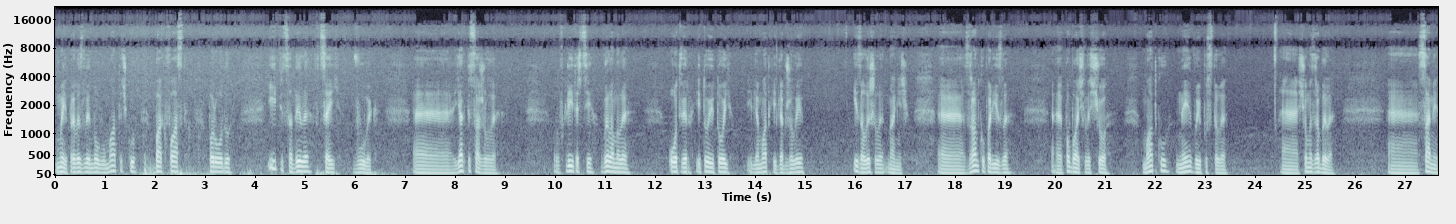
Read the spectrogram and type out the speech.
Ми привезли нову маточку, бакфаст породу, і підсадили в цей вулик. Е, як підсаджували? В кліточці виламали отвір і той, і той, і для матки, і для бджоли, і залишили на ніч. Е, зранку порізали, е, побачили, що матку не випустили. Е, що ми зробили? Самі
